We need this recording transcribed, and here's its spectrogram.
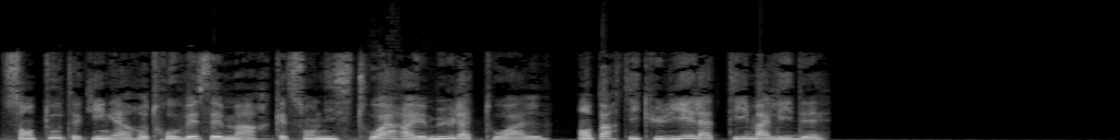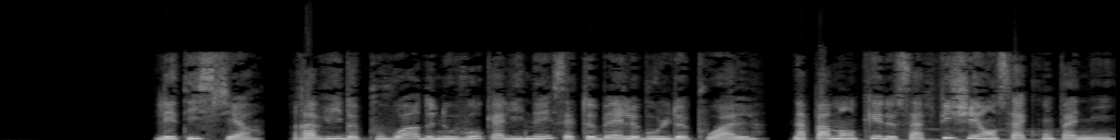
sans toute King a retrouvé ses marques et son histoire a ému la toile, en particulier la team Hallyday. Laetitia, ravie de pouvoir de nouveau câliner cette belle boule de poil, n'a pas manqué de s'afficher en sa compagnie,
